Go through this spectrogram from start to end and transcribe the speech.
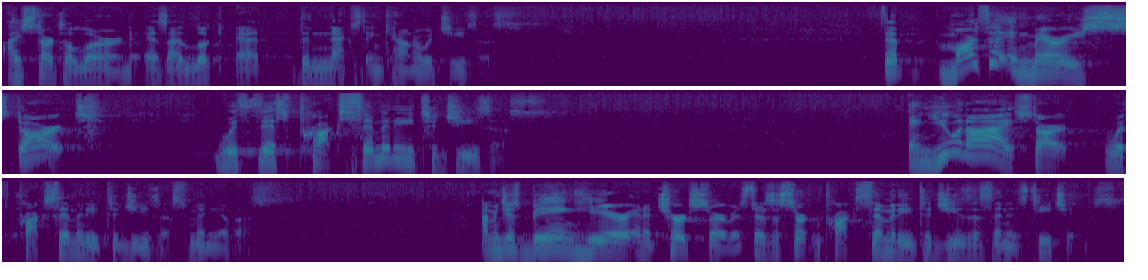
I start to learn as I look at the next encounter with Jesus. That Martha and Mary start with this proximity to Jesus. And you and I start with proximity to Jesus, many of us. I mean, just being here in a church service, there's a certain proximity to Jesus and his teachings.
